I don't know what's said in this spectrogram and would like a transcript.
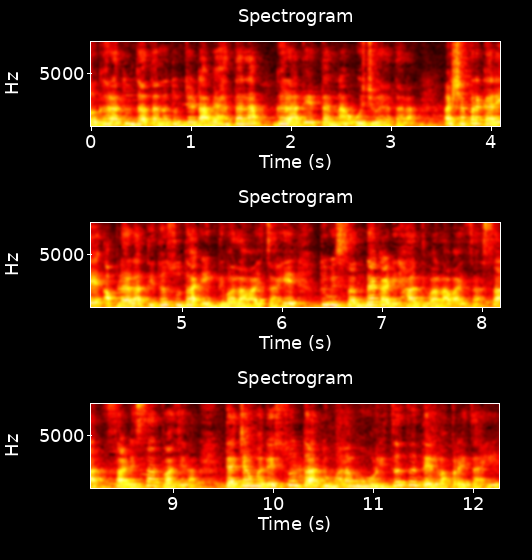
घरातून जाताना तुमच्या डाव्या हाताला घरात येताना उजव्या हाताला. अशा प्रकारे आपल्याला तिथं सुद्धा एक दिवा लावायचा आहे. तुम्ही संध्याकाळी हा दिवा लावायचा सात साडेसात वाजेला. त्याच्यामध्ये सुद्धा तुम्हाला मोहरीचंच तेल वापरायचं आहे.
